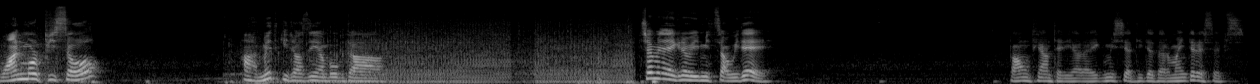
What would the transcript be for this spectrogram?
One more piece-ო? აა, მეტ კი რაზე ამბობდა? შემიძლია ეგრევე იმით წავიდე? Bounty Hunter-ი არა, ეგ მისია დიდად არ მაინტერესებს.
